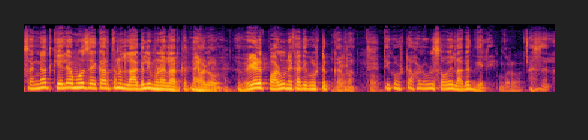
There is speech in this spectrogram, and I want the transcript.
संघात केल्यामुळेच एका अर्थानं लागली म्हणायला हरकत नाही हळूहळू. वेळ पाळून एखादी गोष्ट करणं. हो, ती गोष्ट हळूहळू सवय लागत गेली. बरोबर. असं झालं.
